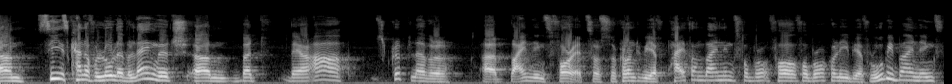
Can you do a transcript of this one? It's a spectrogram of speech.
Um, C is kind of a low-level language, um, but there are script-level uh, bindings for it. So, so currently we have Python bindings for, bro for, for Broccoli, we have Ruby bindings,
